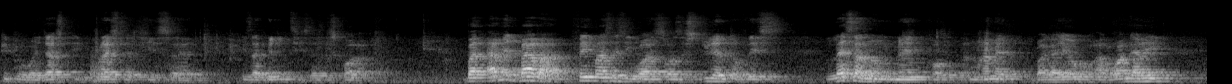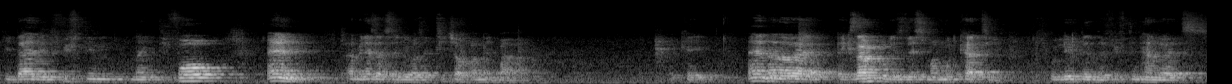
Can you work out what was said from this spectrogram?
people were just impressed at his, uh, his abilities as a scholar. But Ahmed Baba, famous as he was, was a student of this lesser known man called Muhammad Bagayogo al-Wangari. He died in 1594. And, I mean, as I said, he was a teacher of Ahmed Baba. Okay. And another example is this Mahmud Kati, who lived in the 1500s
